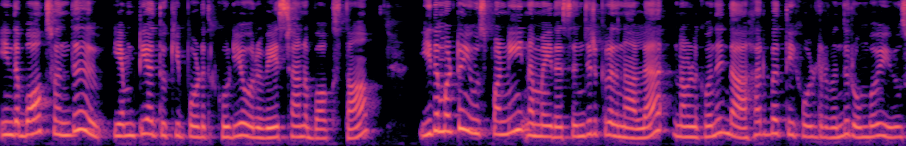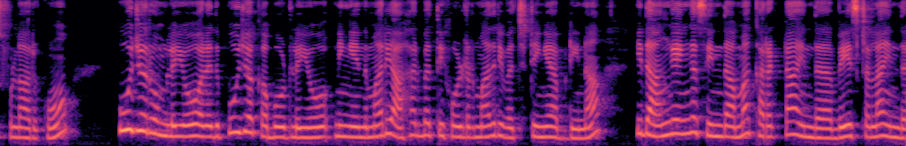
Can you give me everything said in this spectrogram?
இந்த பாக்ஸ் வந்து எம்டியாக தூக்கி போடக்கூடிய ஒரு வேஸ்ட்டான பாக்ஸ் தான். இதை மட்டும் யூஸ் பண்ணி நம்ம இதை செஞ்சுருக்கிறதுனால நம்மளுக்கு வந்து இந்த அகர்பத்தி ஹோல்டர் வந்து ரொம்பவே யூஸ்ஃபுல்லாக இருக்கும். பூஜை ரூம்லேயோ அல்லது பூஜா கபோர்ட்லேயோ நீங்கள் இந்த மாதிரி அகர்பத்தி ஹோல்டர் மாதிரி வச்சிட்டிங்க அப்படின்னா இது அங்கே எங்கே சிந்தாமல் கரெக்டாக இந்த வேஸ்ட்டெல்லாம் இந்த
